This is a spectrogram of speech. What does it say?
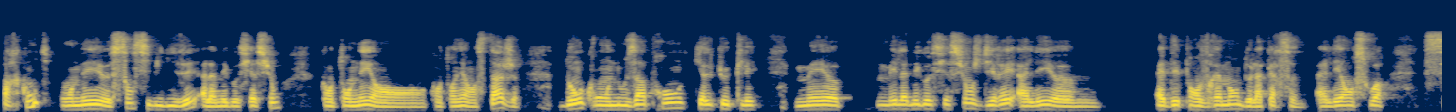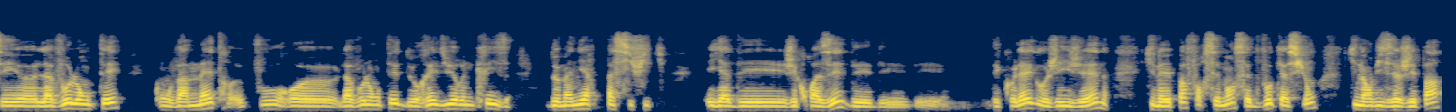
par contre on est sensibilisé à la négociation quand on est en quand on est en stage, donc on nous apprend quelques clés, mais mais la négociation, je dirais, elle est elle dépend vraiment de la personne. Elle est en soi. C'est euh, la volonté qu'on va mettre pour euh, la volonté de réduire une crise de manière pacifique. Et il y a des, j'ai croisé des, des, des, des, collègues au GIGN qui n'avaient pas forcément cette vocation, qui n'envisageaient pas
